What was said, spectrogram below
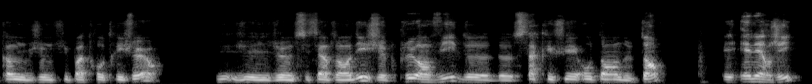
comme je ne suis pas trop tricheur, je, je me suis simplement dit, j'ai plus envie de, de, sacrifier autant de temps et énergie.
